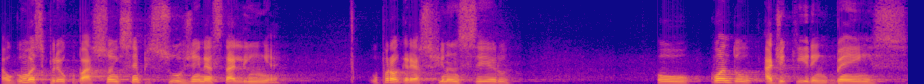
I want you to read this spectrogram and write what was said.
algumas preocupações sempre surgem nesta linha. O progresso financeiro, ou quando adquirem bens,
